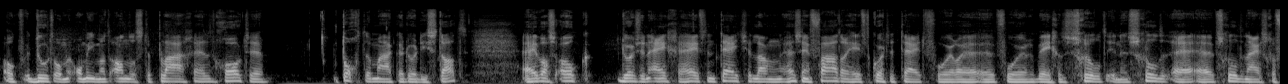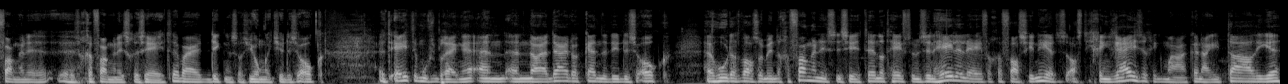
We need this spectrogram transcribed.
ook doet om, om iemand anders te plagen. Een grote tochten maken door die stad. Hij was ook door zijn eigen... Hij heeft een tijdje lang... Hè, zijn vader heeft korte tijd voor, uh, voor wegens schuld... in een schuld, uh, schuldenaarsgevangenis gezeten... waar Dickens als jongetje dus ook het eten moest brengen. En, en nou ja, daardoor kende hij dus ook hoe dat was om in de gevangenis te zitten. En dat heeft hem zijn hele leven gefascineerd. Dus als hij ging reizen ging maken naar Italië,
